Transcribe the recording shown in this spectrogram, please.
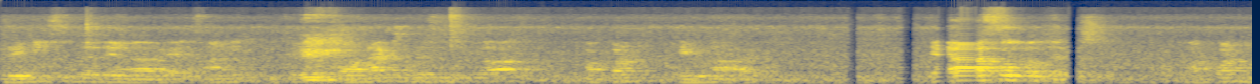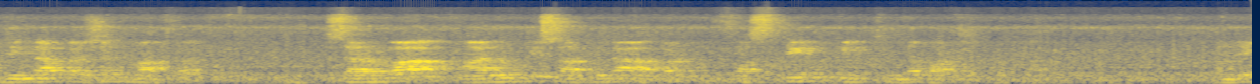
ट्रेनिंग सुद्धा देणार आहे आणि इकडे कॉन्टॅक्टमध्ये सुद्धा आपण ठेवणार आहे. त्यासोबतच आपण जिल्हा परिषद मार्फत सर्व आरोग्य साथीला आपण फर्स्ट एड किट सुद्धा वाटप करतो म्हणजे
